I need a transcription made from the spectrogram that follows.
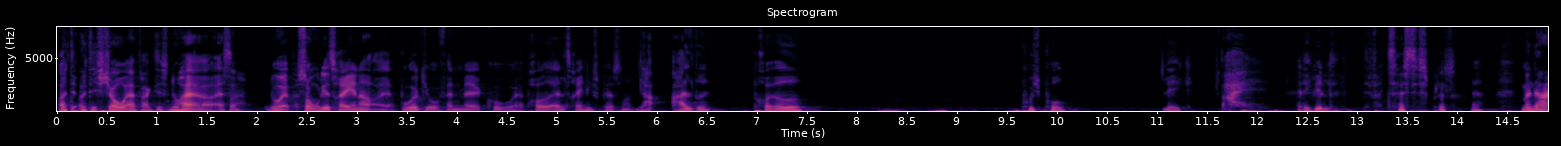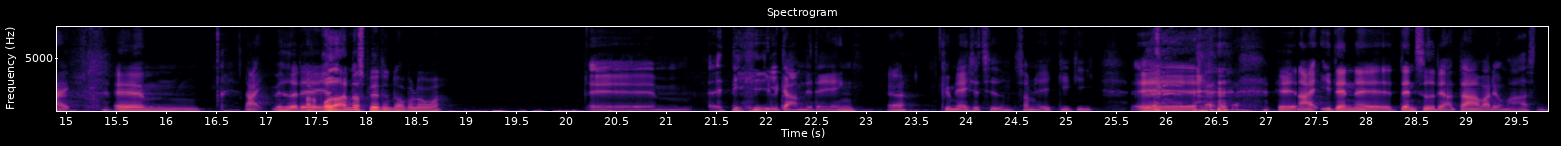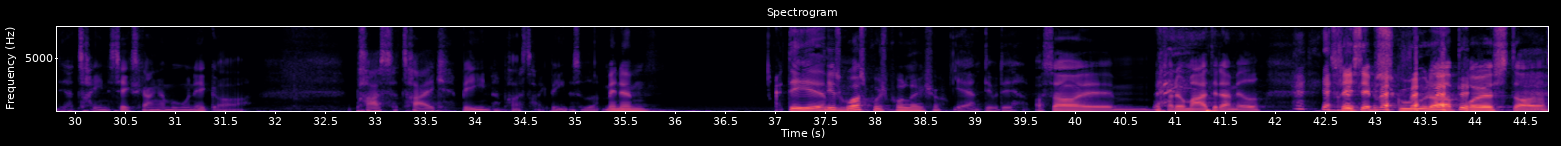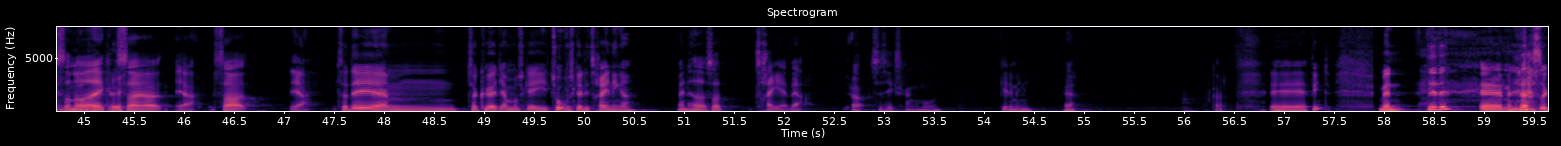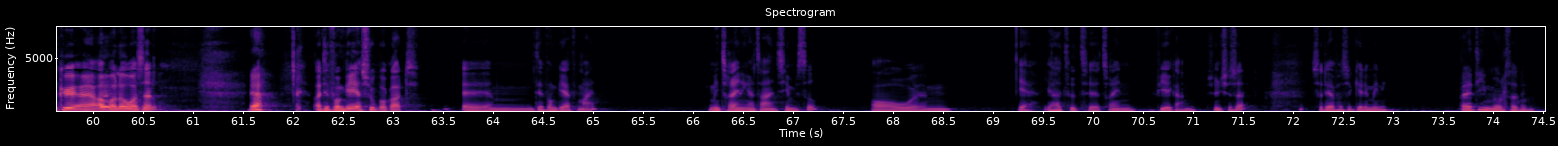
og, det, og det sjove er faktisk, nu har jeg, altså, nu er jeg personlig træner, og jeg burde jo fandme kunne have prøvet alle træningspladser. Jeg har aldrig prøvet push-pull leg. Ej, Er det ikke vildt? det er fantastisk split. Men det har jeg ikke. Øhm, nej, hvad hedder det? Har du prøvet andre split end op og lower? Øhm, det helt gamle dage, ikke? Ja. gymnasietiden, som jeg ikke gik i. øh, øh, nej, i den, øh, den tid der, der var det jo meget sådan, jeg trænede seks gange om ugen, ikke? Og pres, træk, ben, pres, træk, ben og så videre. Men øhm, det, øhm, Det er sgu også push-pull legs, jo. Ja, det er jo det. Og så, øhm, så er det jo meget det der med Ja, triceps, skulder, er bryst og sådan noget, ikke? Så ja, så ja. Så det, øhm, så kørte jeg måske to forskellige træninger, men havde så tre af hver. Ja. Så seks gange om ugen. Giver det mening? Ja. Godt. Øh, fint. Men det er det. øh, men ellers så kører jeg op og lover selv. Ja. Og det fungerer super godt. Øhm, det fungerer for mig. Min træninger tager en times tid. Og øhm, ja, jeg har tid til at træne fire gange, synes jeg selv. Så derfor så giver det mening. Hvad er din målsætning?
